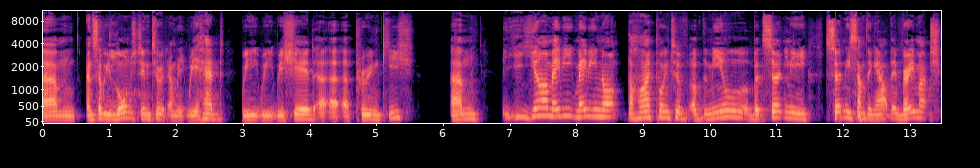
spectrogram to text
Um, and so we launched into it, and we, we had we we we shared a, a, a prune quiche. Um, yeah, maybe maybe not the high point of, of the meal, but certainly certainly something out there. Very much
